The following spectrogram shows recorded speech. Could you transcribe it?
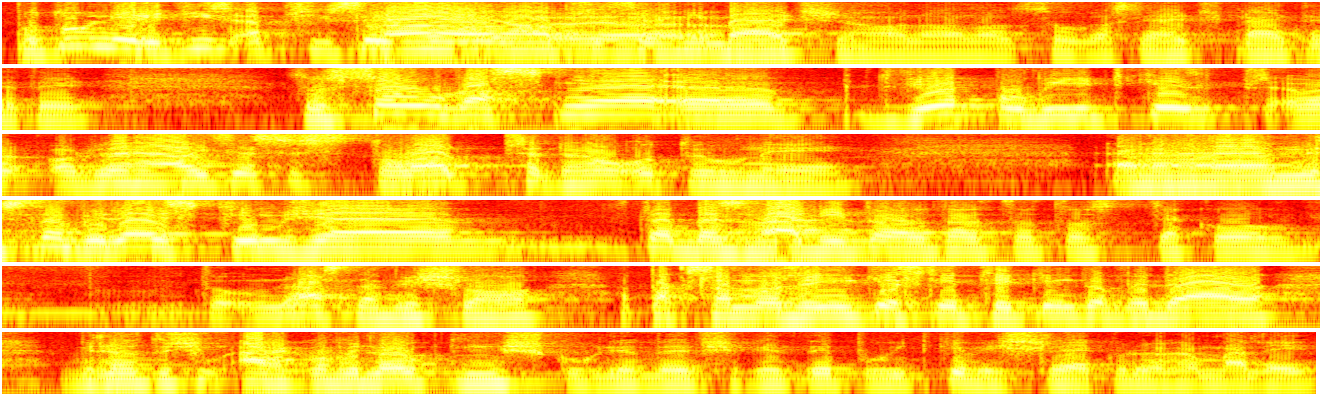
potulný rytíř a přísežný, No, no, přísežný meč, no, no, no, jsou vlastně Hedge Knighty ty, což jsou vlastně eh, dvě povídky odehrávající se 100 let před hrou o trůny. Eh, my jsme vydali s tím, že to je bezvadný, to, to, to, to, jako, to u nás nevyšlo. A pak samozřejmě těsně předtím to vydal, vydal tuším Argo vydal knížku, kde by všechny ty povídky vyšly jako dohromady.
